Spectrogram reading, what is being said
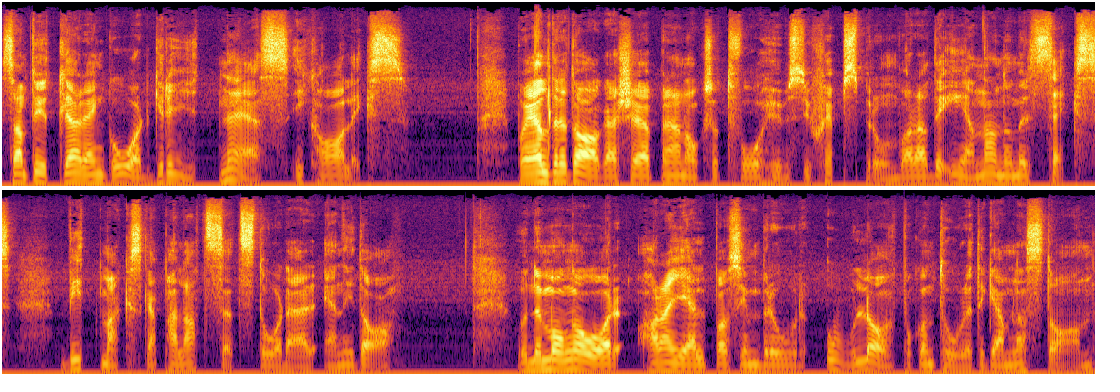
samt ytterligare en gård, Grytnäs, i Kalix. På äldre dagar köper han också två hus i Skeppsbron varav det ena, nummer 6, Wittmackska palatset, står där än idag. Under många år har han hjälp av sin bror Olof på kontoret i Gamla stan.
